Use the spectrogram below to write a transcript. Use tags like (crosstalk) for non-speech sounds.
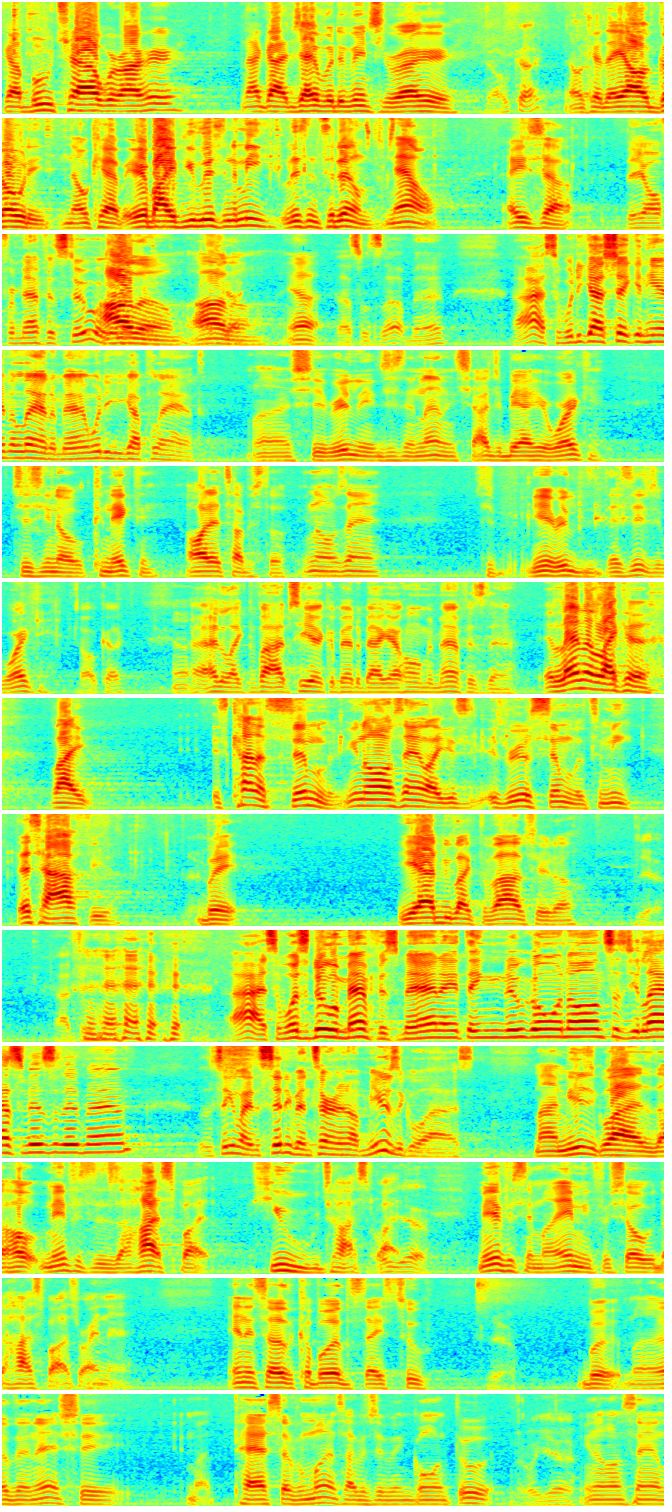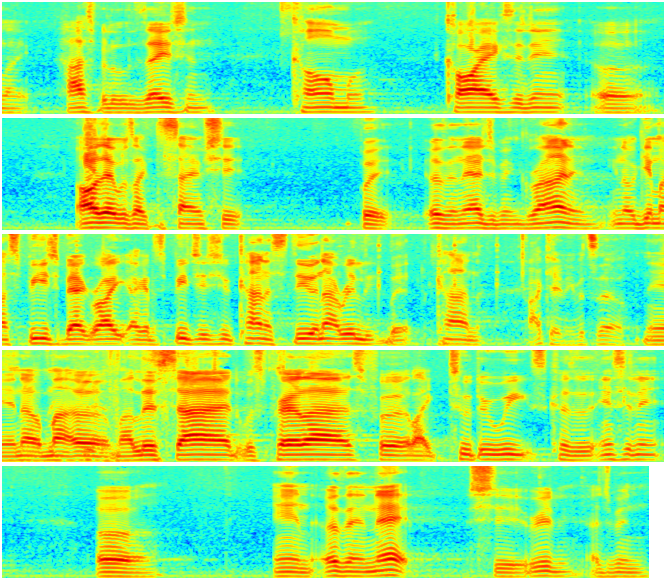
Got Boo Child with right here. And I got Java Da Vinci right here. Okay. Okay, they all goaded. No cap. Everybody, if you listen to me, listen to them now. ASAP. They all from Memphis too? All of them. All Okay. of them. Yeah. That's what's up, man. All right, so what do you got shaking here in Atlanta, man? What do you got planned? Man, shit, really, just in Atlanta. Shit, I just be out here working. Just, you know, connecting. All that type of stuff. You know what I'm saying? Just, yeah, really, that's it, just working. Okay. Do you like the vibes here compared to back at home in Memphis then? Atlanta like a like it's kind of similar. You know what I'm saying? Like it's it's real similar to me. That's how I feel. But yeah, I do like the vibes here though. I do. (laughs) All right, so what's new in Memphis, man? Anything new going on since you last visited, man? It seems like the city been turning up music-wise. My music wise, the whole Memphis is a hot spot, huge hot spot. yeah. Memphis and Miami for sure with the hot spots right now, and it's other couple other states too. Yeah. But my other than that shit, my past seven months I've just been going through it. Oh yeah. You know what I'm saying? Like hospitalization, coma, car accident, uh, all that was like the same shit. But other than that, I just been grinding. You know, get my speech back right. I got a speech issue, kind of still, not really, but kind of. I can't even tell. Yeah, no, my uh, my left side was paralyzed for like two, three weeks because of the incident. Uh, and other than that, shit, really, I just been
